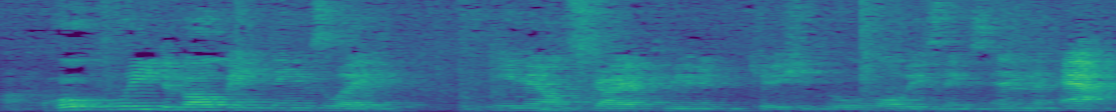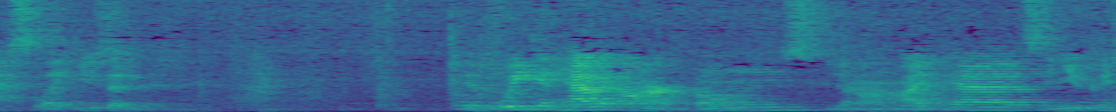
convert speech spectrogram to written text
Uh, hopefully, developing things like email, Skype, communication tools, all these things, and the apps, like you said. If we can have it on our phones and on iPads, and you can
